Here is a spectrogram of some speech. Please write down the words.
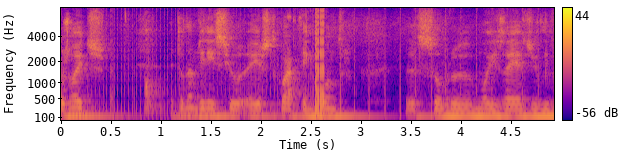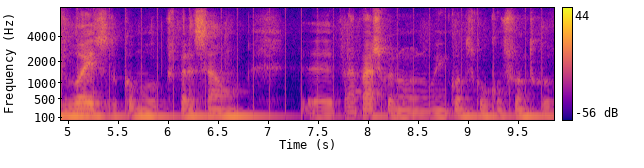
Boas noites. Então damos início a este quarto encontro eh, sobre Moisés e o livro do Êxodo como preparação eh, para a Páscoa, no, encontro com o confronto, com,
